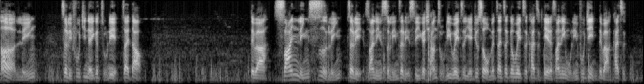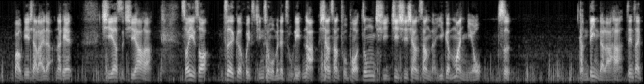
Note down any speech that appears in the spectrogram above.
二零这里附近的一个阻力，再到，对吧？三零四零这里，三零四零这里是一个强阻力位置，也就是我们在这个位置开始跌的三零五零附近，对吧？开始暴跌下来的那天，七月二十七号哈，所以说。这个会形成我们的阻力，那向上突破，中期继续向上的一个慢牛是肯定的了哈。现在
